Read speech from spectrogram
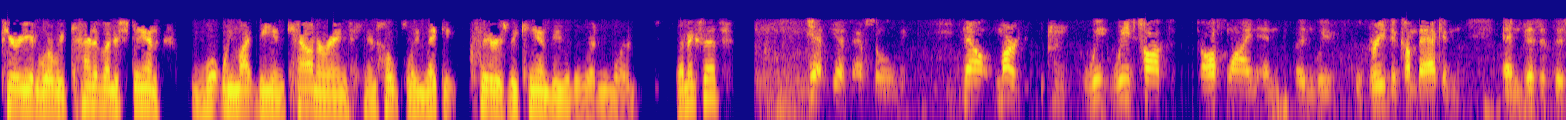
period where we kind of understand what we might be encountering and hopefully make it clear as we can be with the written word. That makes sense? Yes, yes, absolutely. Now, Mark, we we've talked offline and, and we've agreed to come back and and visit this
